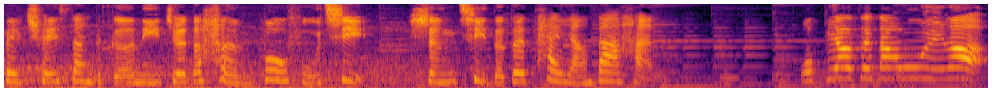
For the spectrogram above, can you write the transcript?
被吹散的格尼觉得很不服气，生气地对太阳大喊：“我不要再当乌云了，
